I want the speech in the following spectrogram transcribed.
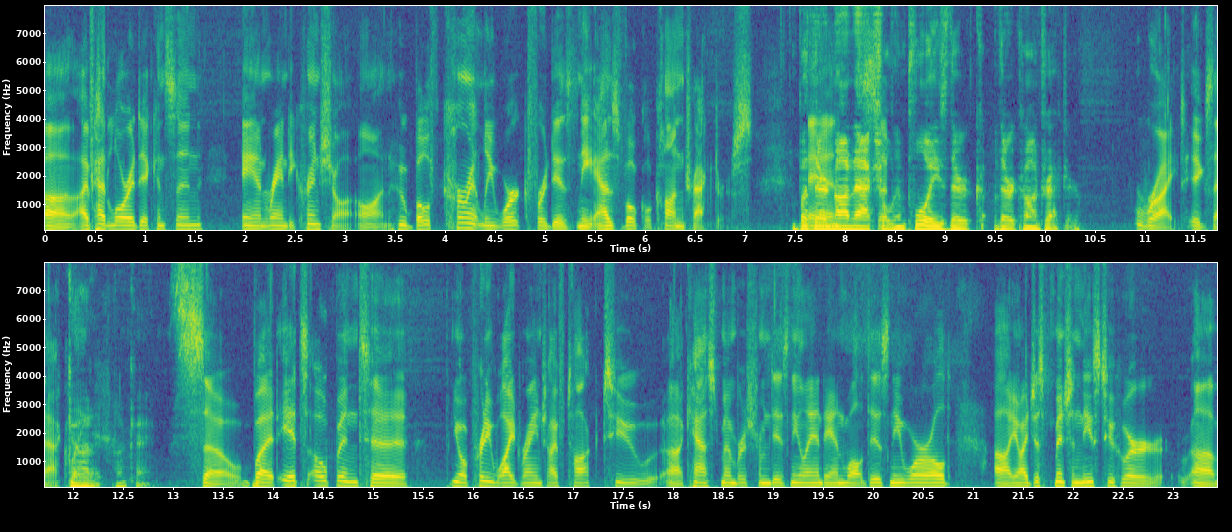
uh, I've had Laura Dickinson and Randy Crenshaw on, who both currently work for Disney as vocal contractors. But they're And not so- actual employees; they're they're a contractor. Right, exactly. Got it. Okay. So, but it's open to you know a pretty wide range. I've talked to uh, cast members from Disneyland and Walt Disney World. Uh, you know, I just mentioned these two who are uh,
